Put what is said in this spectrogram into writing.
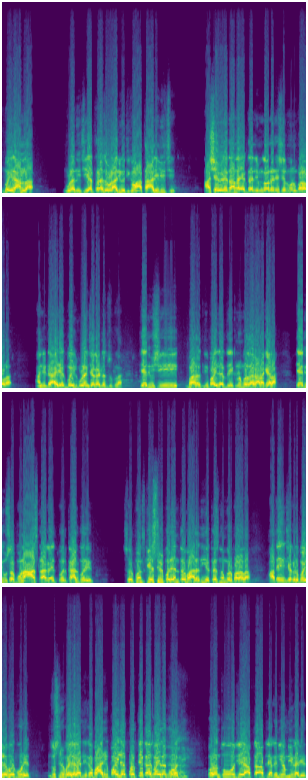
बैल आणला. गुळानीची यात्रा जवळ आली होती किंवा आता आलेलीच आहे. अशा वेळेत आणला एकदा लिमगावला रेशेल म्हणून पळवला आणि डायरेक्ट बैल गुळांच्या गाड्यात चुकला त्या दिवशी भारतने पहिल्यांदा एक नंबरला गाडा केला. त्या दिवसापासून आज तागायत पर कालपर्यंत सरपंच केसरी पर्यंत भारत एकच नंबर पळाला. आता यांच्याकडे बैल भरपूर आहेत. दुसरी बैल घातली का बारी पहिल्यात प्रत्येकाच बैलात होती परंतु जे आता आपल्याकडे नियम निघालेत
